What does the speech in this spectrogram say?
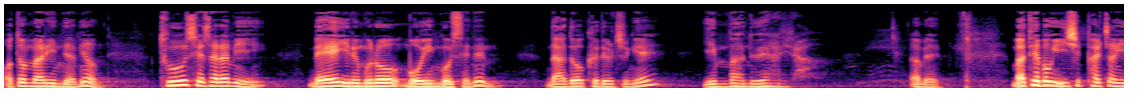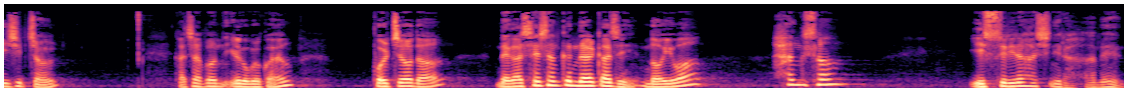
어떤 말이 있냐면 두 세 사람이 내 이름으로 모인 곳에는 나도 그들 중에 임마누엘 하리라. 아멘. 마태복음 28장 20절 같이 한번 읽어볼까요? 볼지어다 내가 세상 끝날까지 너희와 항상 있으리라 하시니라. 아멘.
